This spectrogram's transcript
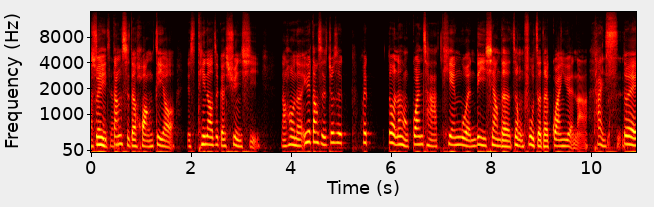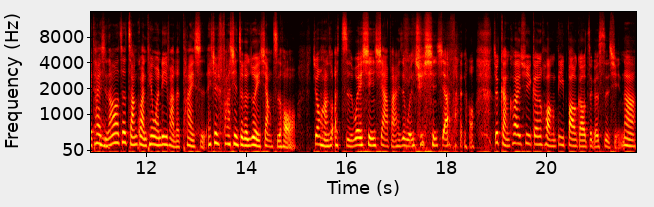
所以当时的皇帝哦，也是听到这个讯息，然后呢，因为当时就是会都有那种观察天文历象的这种负责的官员啊，太史对太史，然后这掌管天文历法的太史，哎，就发现这个瑞象之后，就好像说，呃，紫微星下凡还是文曲星下凡哦，就赶快去跟皇帝报告这个事情。那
